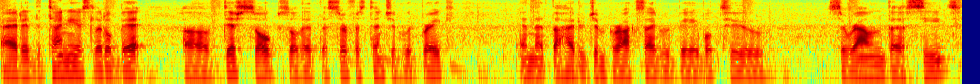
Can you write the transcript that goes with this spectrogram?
I added the tiniest little bit of dish soap so that the surface tension would break and that the hydrogen peroxide would be able to surround the seeds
